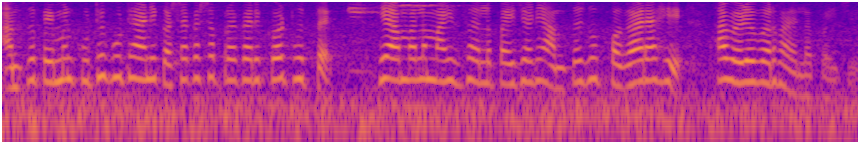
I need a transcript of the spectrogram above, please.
आमचं पेमेंट कुठे कुठे आणि कशा कशा प्रकारे कट होत आहे हे आम्हाला माहीत झालं पाहिजे आणि आमचा जो पगार आहे हा वेळेवर व्हायला पाहिजे.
